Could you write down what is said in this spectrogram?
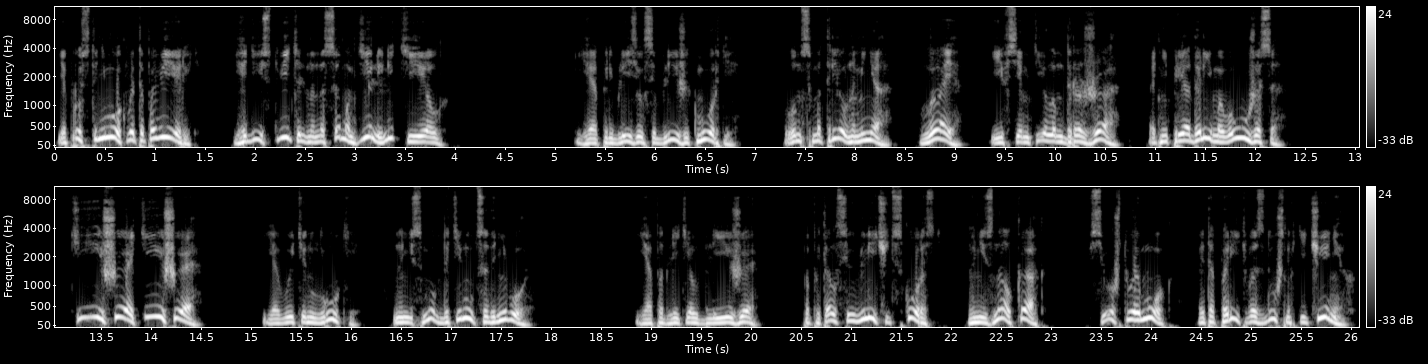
Я просто не мог в это поверить. Я действительно на самом деле летел. Я приблизился ближе к Морти. Он смотрел на меня, лая и всем телом дрожа от непреодолимого ужаса. «Тише, тише!» Я вытянул руки, но не смог дотянуться до него. Я подлетел ближе, попытался увеличить скорость, но не знал как. Все, что я мог, это парить в воздушных течениях,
